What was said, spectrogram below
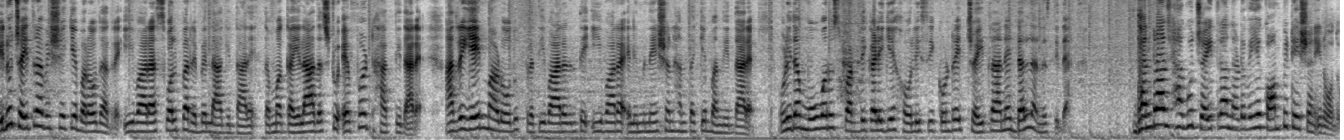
ಇನ್ನು ಚೈತ್ರ ವಿಷಯಕ್ಕೆ ಬರೋದಾದರೆ ಈ ವಾರ ಸ್ವಲ್ಪ ರೆಬೆಲ್ ಆಗಿದ್ದಾರೆ. ತಮ್ಮ ಕೈಲಾದಷ್ಟು ಎಫರ್ಟ್ ಹಾಕ್ತಿದ್ದಾರೆ. ಆದರೆ ಏನು ಮಾಡೋದು? ಪ್ರತಿ ವಾರದಂತೆ ಈ ವಾರ ಎಲಿಮಿನೇಷನ್ ಹಂತಕ್ಕೆ ಬಂದಿದ್ದಾರೆ. ಉಳಿದ ಮೂವರು ಸ್ಪರ್ಧಿಗಳಿಗೆ ಹೋಲಿಸಿಕೊಂಡ್ರೆ ಚೈತ್ರಾನೇ ಡಲ್ ಅನ್ನಿಸ್ತಿದೆ. ಧನ್ರಾಜ್ ಹಾಗೂ ಚೈತ್ರ ನಡುವೆಯೇ ಕಾಂಪಿಟೇಷನ್ ಇರೋದು.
